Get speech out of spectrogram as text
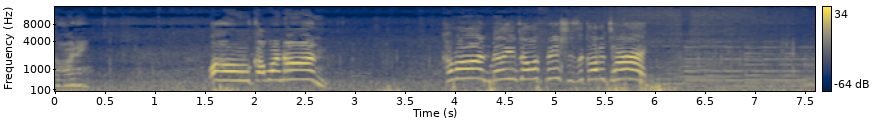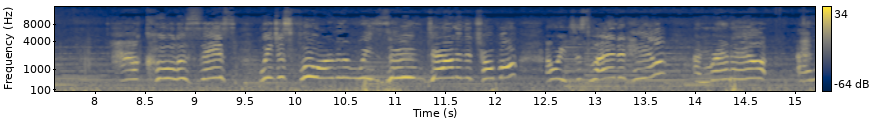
exciting. Whoa, got one on! Come on, million dollar fish, has it got a tag? We just flew over them, we zoomed down in the chopper, and we just landed here and ran out, and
